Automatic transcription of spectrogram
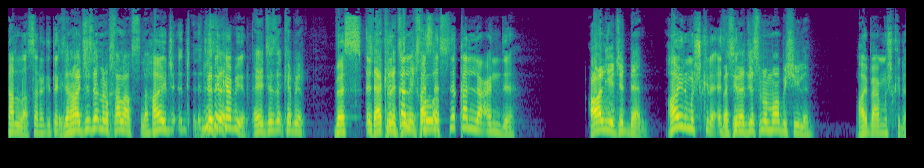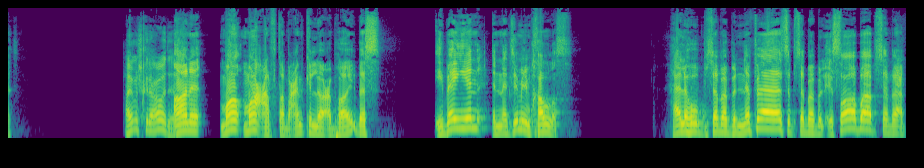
خلص أنا قلت لك إذا هاي جزء من الخلاص لا. هاي ج- جزء كبير. اي جزء كبير. بس شكله الثقل جيمي بس خلص. الثقه اللي عنده. عالية جدا. هاي المشكلة. بس إذا جسمه ما بيشيله. هاي بعد مشكلة. هاي مشكلة عودة. أنا ما ما أعرف طبعا كل لاعب هاي بس يبين إن جيمي مخلص. هل هو بسبب النفس بسبب الإصابة بسبب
